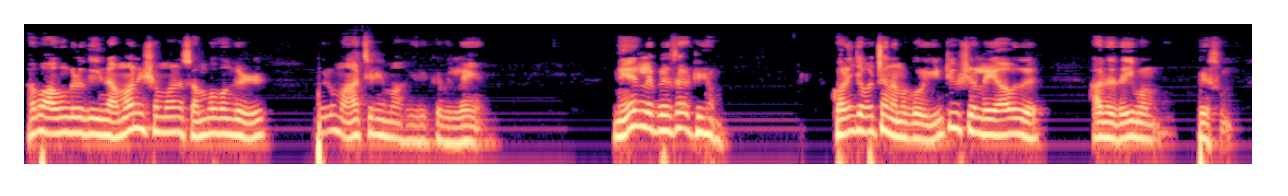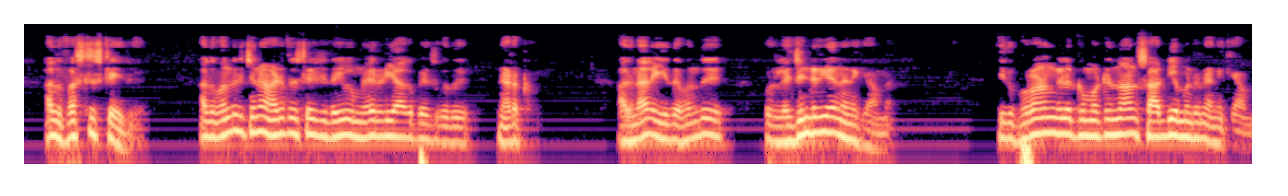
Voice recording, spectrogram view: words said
அப்போ அவங்களுக்கு இந்த அமானுஷமான சம்பவங்கள் பெரும் ஆச்சரியமாக இருக்கவில்லை. நேரில் பேசாட்டியும் குறைஞ்சபட்சம் நமக்கு ஒரு இன்டிவிஷுவல்லையாவது அந்த தெய்வம் பேசும். அது ஃபஸ்ட்டு ஸ்டேஜ் அது வந்துடுச்சுன்னா அடுத்த ஸ்டேஜ் தெய்வம் நேரடியாக பேசுவது நடக்கும். அதனால் இதை வந்து ஒரு லெஜெண்டரியாக நினைக்காம இது புராணங்களுக்கு மட்டும்தான் சாத்தியம் என்று நினைக்காம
